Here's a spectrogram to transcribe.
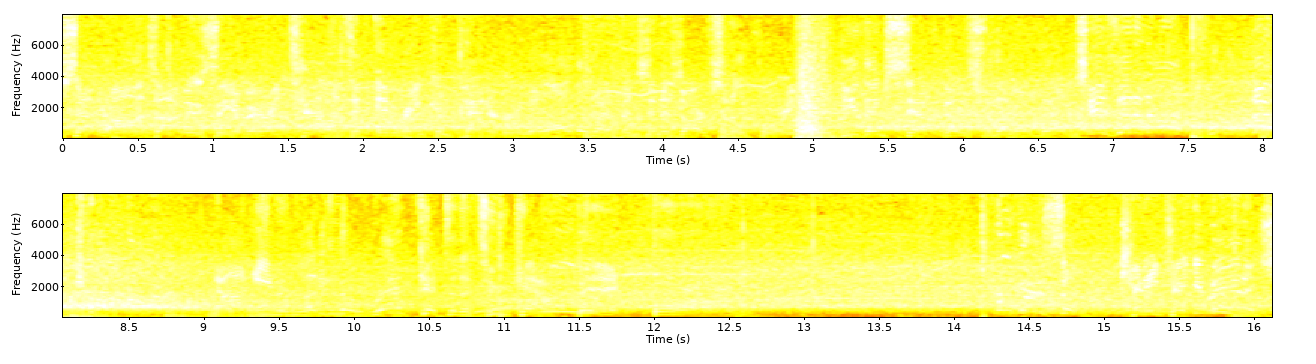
Seth Rollins, obviously a very talented in-ring competitor. With all the weapons in his arsenal, Corey, do you think Seth goes for the home runs? Is it enough? The cover! Not even letting the ref get to the two count. Big forearm. Can he take advantage?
